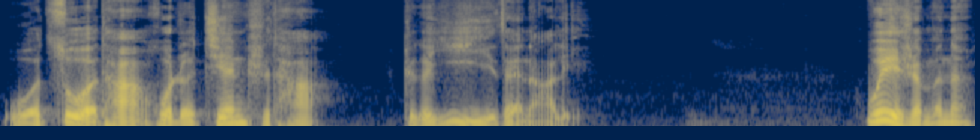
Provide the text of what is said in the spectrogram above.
我做它或者坚持它，这个意义在哪里？为什么呢？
